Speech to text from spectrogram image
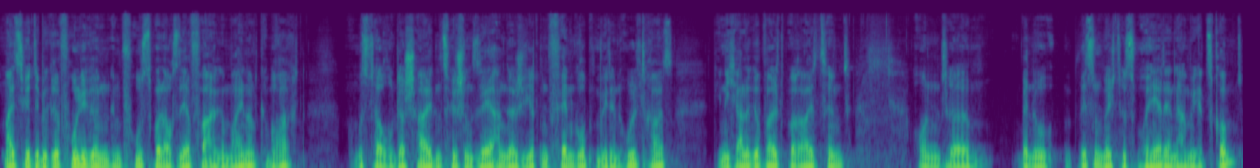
Meist wird der Begriff Hooligan im Fußball auch sehr verallgemeinernd gebracht. Man muss da auch unterscheiden zwischen sehr engagierten Fangruppen wie den Ultras, die nicht alle gewaltbereit sind, und äh, wenn du wissen möchtest, woher der Name jetzt kommt,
